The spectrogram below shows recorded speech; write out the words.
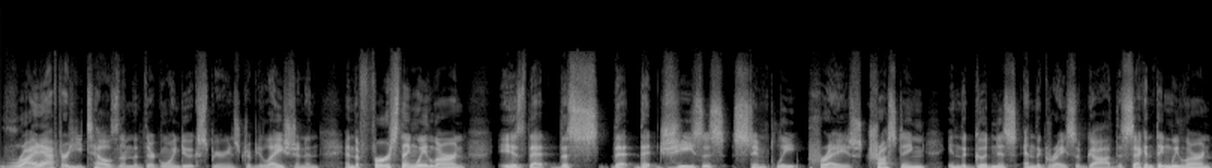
right after he tells them that they're going to experience tribulation. And and the first thing we learn is that this that that Jesus simply prays trusting in the goodness and the grace of God. The second thing we learn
